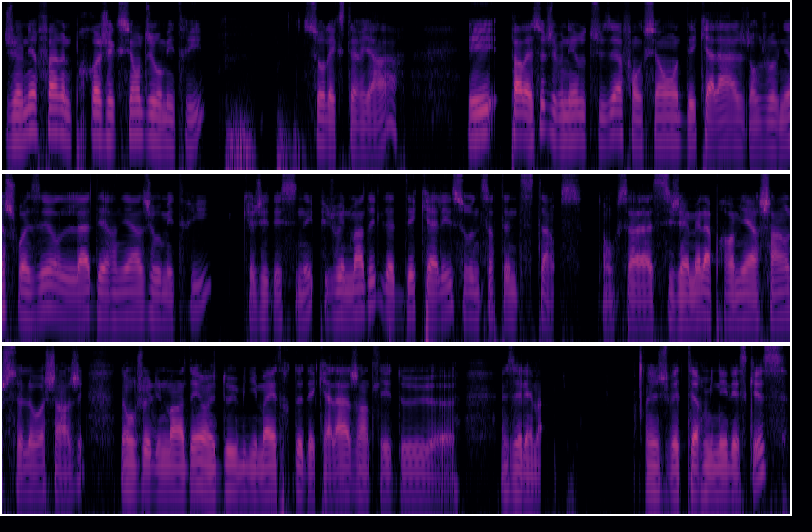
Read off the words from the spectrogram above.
Je vais venir faire une projection de géométrie sur l'extérieur. Et par la suite, je vais venir utiliser la fonction décalage. Donc, je vais venir choisir la dernière géométrie que j'ai dessinée, puis je vais demander de le décaler sur une certaine distance. Donc, ça, si jamais la première change, cela va changer. Donc, je vais lui demander un 2 mm de décalage entre les deux euh, éléments. je vais terminer l'esquisse.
